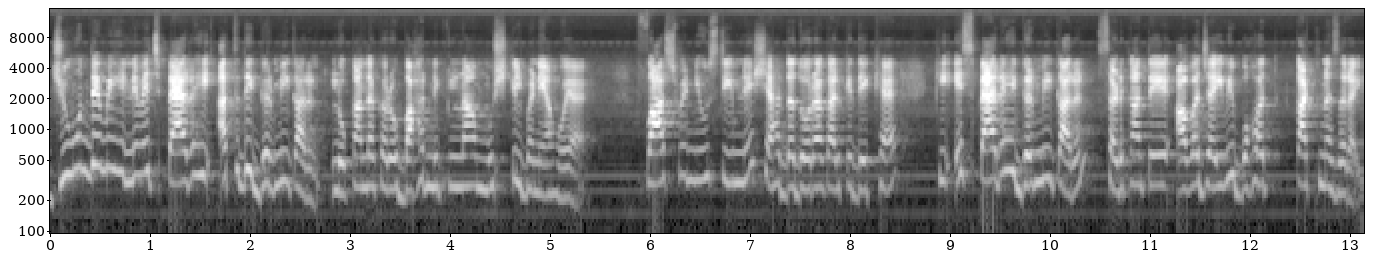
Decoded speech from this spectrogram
ਜੂਨ ਦੇ ਮਹੀਨੇ ਵਿੱਚ ਪੈ ਰਹੀ ਅਤ ਦੀ ਗਰਮੀ ਕਾਰਨ ਲੋਕਾਂ ਦਾ ਘਰੋਂ ਬਾਹਰ ਨਿਕਲਣਾ ਮੁਸ਼ਕਿਲ ਬਣਿਆ ਹੋਇਆ ਹੈ। ਫਾਸਟਵੇ ਨਿਊਜ਼ ਟੀਮ ਨੇ ਸ਼ਹਿਰ ਦਾ ਦੌਰਾ ਕਰਕੇ ਦੇਖਿਆ ਕਿ ਇਸ ਪੈ ਰਹੀ ਗਰਮੀ ਕਾਰਨ ਸੜਕਾਂ ਤੇ ਆਵਾਜਾਈ ਵੀ ਬਹੁਤ ਘੱਟ ਨਜ਼ਰ ਆਈ।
